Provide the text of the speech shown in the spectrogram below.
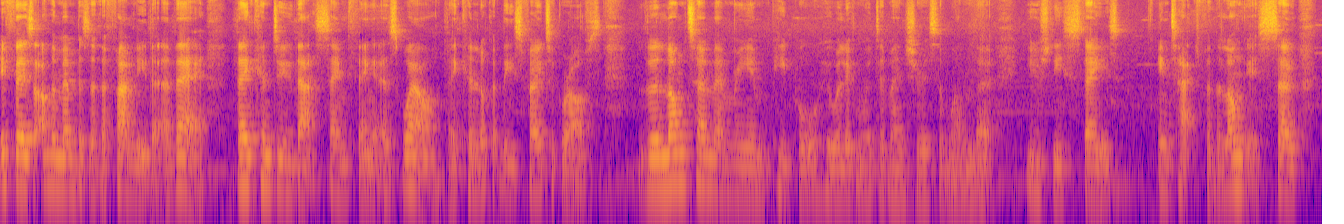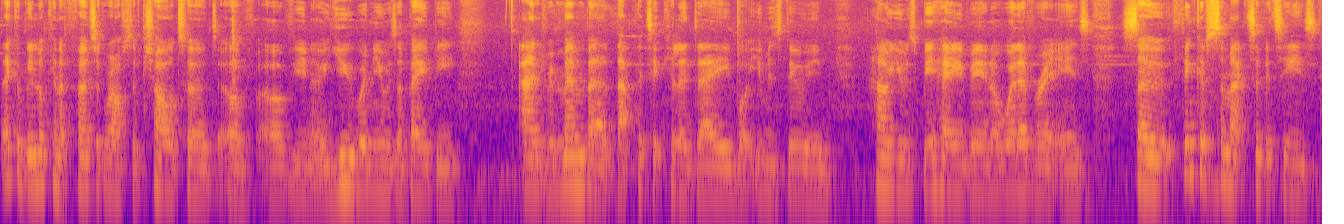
if there's other members of the family that are there, they can do that same thing as well. They can look at these photographs. The long-term memory in people who are living with dementia is the one that usually stays intact for the longest. So they could be looking at photographs of childhood, of, of you know, you when you was a baby, and remember that particular day, what you was doing, how you was behaving, or whatever it is. So think of some activities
